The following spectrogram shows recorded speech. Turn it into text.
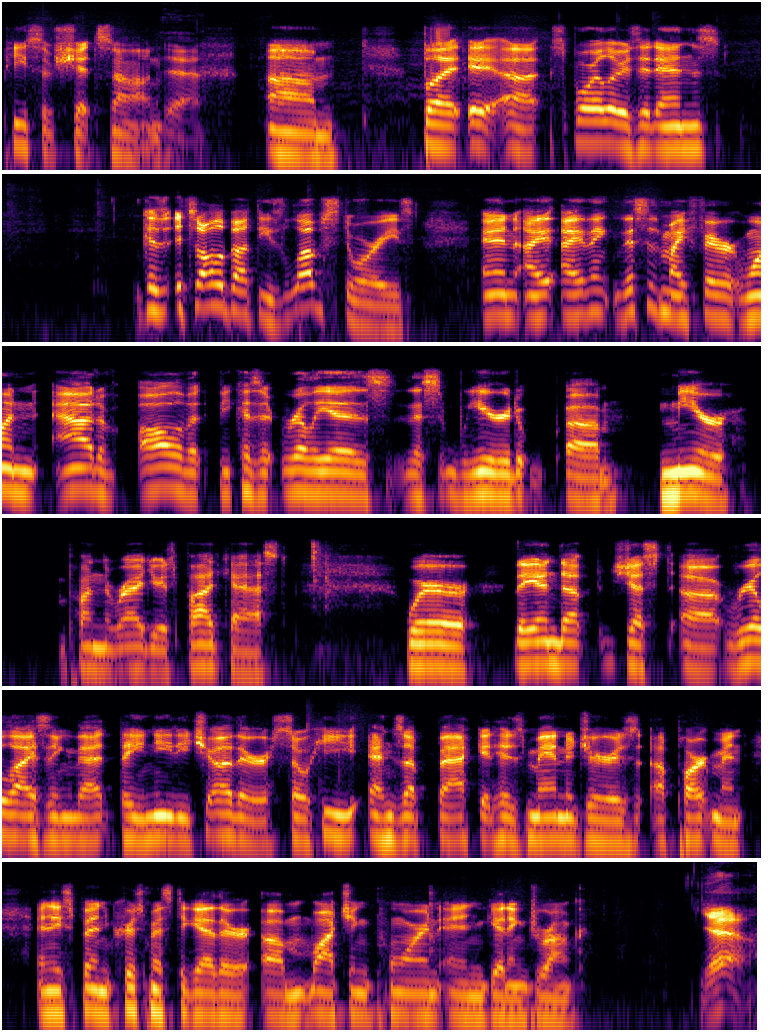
piece of shit song. Yeah. Um, but it, uh, spoilers, it ends because it's all about these love stories, and I I think this is my favorite one out of all of it because it really is this weird um, mirror upon the Rad Years podcast where they end up just uh, realizing that they need each other. So he ends up back at his manager's apartment, and they spend Christmas together, um, watching porn and getting drunk. Yeah.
